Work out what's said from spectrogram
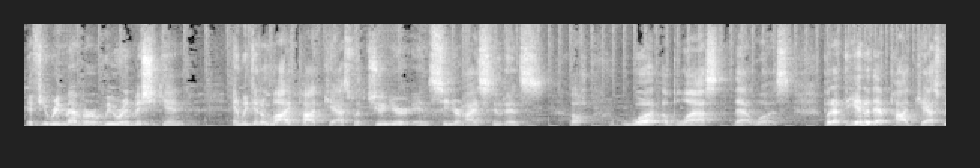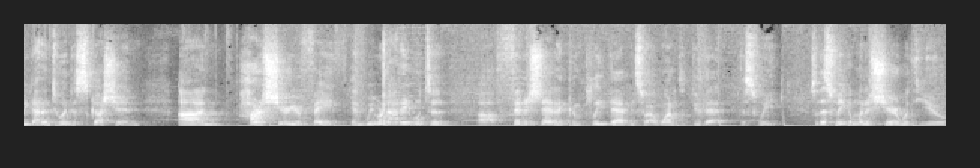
If you remember, we were in Michigan and we did a live podcast with junior and senior high students. Oh, what a blast that was. But at the end of that podcast, we got into a discussion on how to share your faith, and we were not able to uh, finish that and complete that, and so I wanted to do that this week. So this week I'm going to share with you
